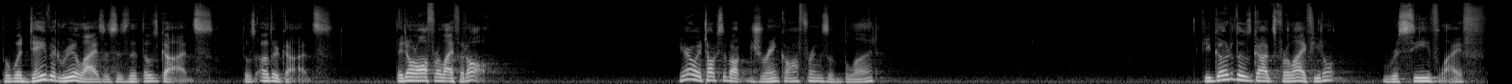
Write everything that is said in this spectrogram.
But what David realizes is that those gods, those other gods, they don't offer life at all. You hear how he talks about drink offerings of blood? If you go to those gods for life, you don't receive life.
